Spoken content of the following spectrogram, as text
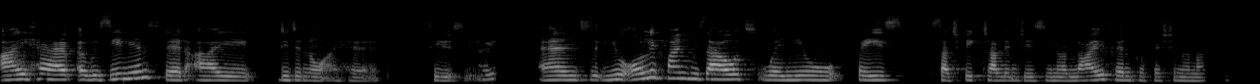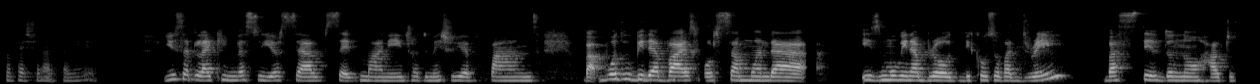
I have a resilience that i didn't know i had seriously. Right and you only find this out when you face such big challenges in your life and professional professional career. You said like invest in yourself save money try to make sure you have funds. But what would be the advice for someone that is moving abroad because of a dream but still don't know how to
